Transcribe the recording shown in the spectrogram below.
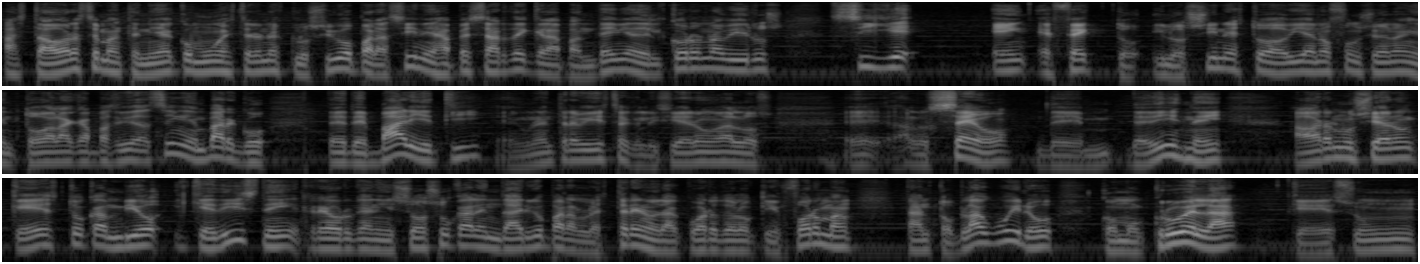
hasta ahora se mantenía como un estreno exclusivo para cines a pesar de que la pandemia del coronavirus sigue en efecto y los cines todavía no funcionan en toda la capacidad. Sin embargo, desde Variety, en una entrevista que le hicieron a los, eh, a los CEO de, Disney, ahora anunciaron que esto cambió y que Disney reorganizó su calendario para los estrenos, de acuerdo a lo que informan tanto Black Widow como Cruella, que es un,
